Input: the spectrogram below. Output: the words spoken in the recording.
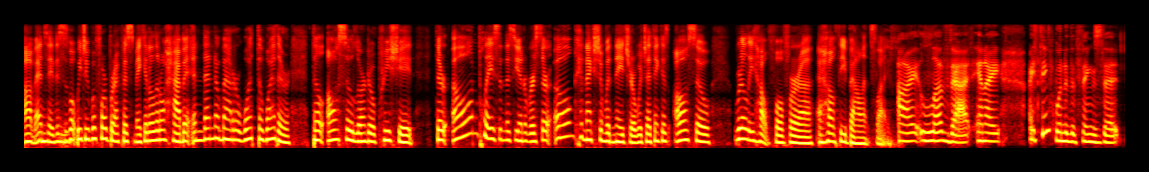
um, and mm-hmm. say, this is mm-hmm. what we do before breakfast, make it a little habit. And then no matter what the weather, they'll also learn to appreciate their own place in this universe, their own connection with nature, which I think is also really helpful for a, a, healthy, balanced life. I love that. And I I think one of the things that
